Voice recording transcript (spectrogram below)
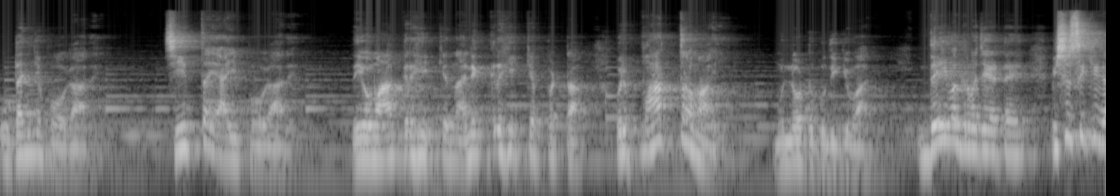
ഉടഞ്ഞു പോകാതെ ചീത്തയായി പോകാതെ ദൈവം ആഗ്രഹിക്കുന്ന അനുഗ്രഹിക്കപ്പെട്ട ഒരു പാത്രമായി മുന്നോട്ട് കുതിക്കുവാൻ ദൈവകൃപ ചെയ്യട്ടെ. വിശ്വസിക്കുക.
